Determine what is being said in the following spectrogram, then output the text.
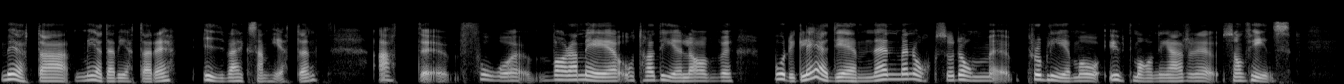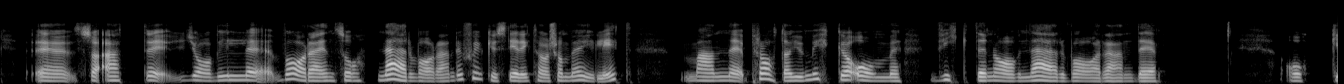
möta medarbetare i verksamheten. Att eh, få vara med och ta del av eh, både glädjeämnen men också de eh, problem och utmaningar som finns. Så att jag vill vara en så närvarande sjukhusdirektör som möjligt. Man pratar ju mycket om vikten av närvarande och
